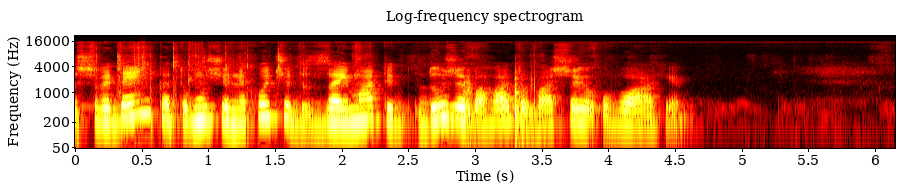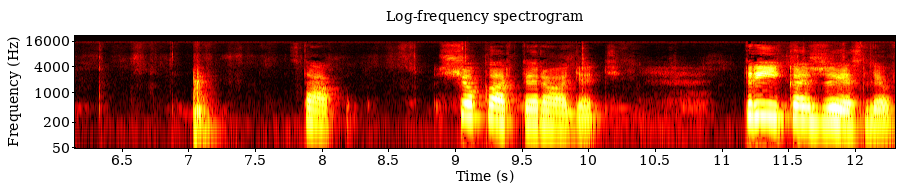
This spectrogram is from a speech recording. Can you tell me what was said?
швиденько, тому що не хочу займати дуже багато вашої уваги. Так, що карти радять? Трійка жезлів,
